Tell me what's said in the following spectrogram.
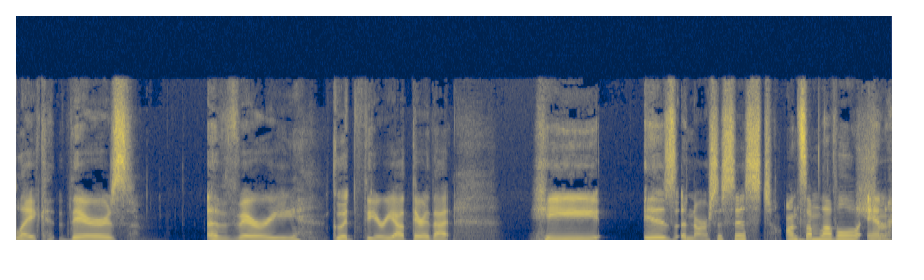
like there's a very good theory out there that he is a narcissist on some mm-hmm. level and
